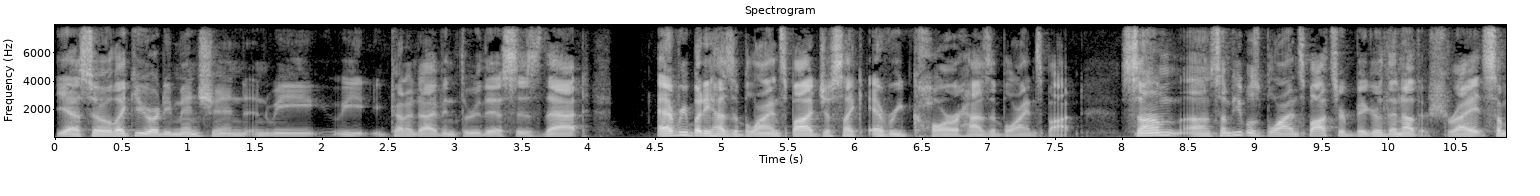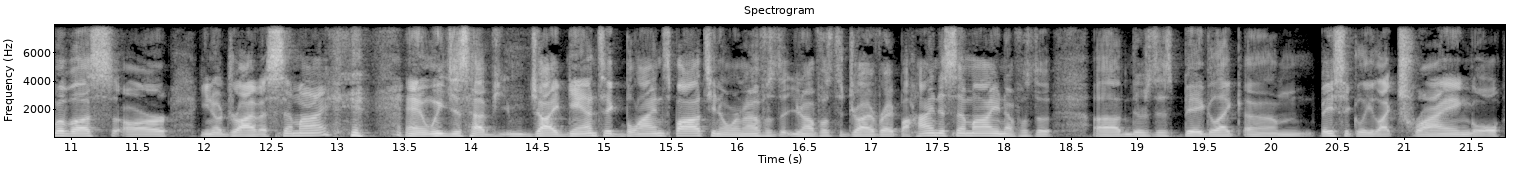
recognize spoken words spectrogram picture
Yeah, so like you already mentioned, and we we kind of dive in through this, is that everybody has a blind spot, just like every car has a blind spot. Some uh, some people's blind spots are bigger than others, right? Some of us are, you know, drive a semi, and we just have gigantic blind spots. You know, we're not supposed to, you're not supposed to drive right behind a semi. You're not supposed to. Um, there's this big like um, basically like triangle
